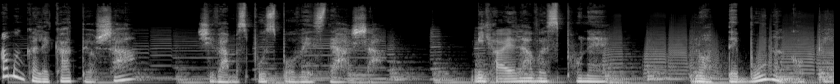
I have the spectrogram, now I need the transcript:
am încălecat pe oșa și v-am spus povestea așa. Mihaela vă spune, noapte bună, copii!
